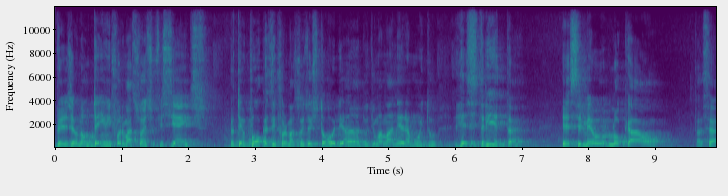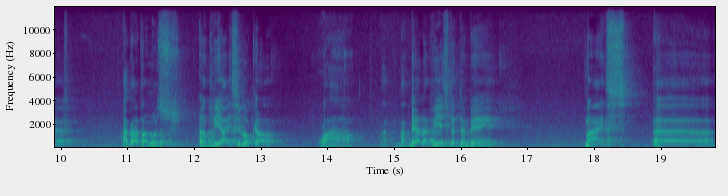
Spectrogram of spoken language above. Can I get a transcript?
veja, eu não tenho informações suficientes. Eu tenho poucas informações. Eu estou olhando de uma maneira muito restrita esse meu local, tá certo? Agora vamos ampliar esse local. Uau, uma, uma bela vista também. Mas uh,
